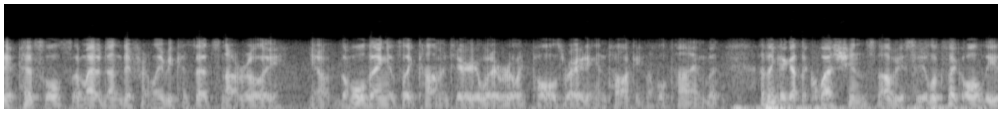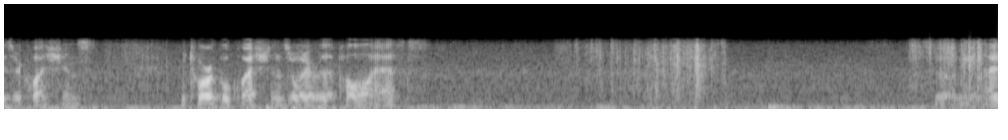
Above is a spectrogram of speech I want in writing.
the epistles I might have done differently because that's not really, you know, the whole thing is like commentary or whatever, like Paul's writing and talking the whole time. But I think I got the questions. Obviously, it looks like all these are questions, rhetorical questions or whatever that Paul asks. So I mean, I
